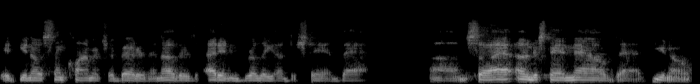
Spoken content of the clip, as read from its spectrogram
it, you know, some climates are better than others. I didn't really understand that. Um, so I understand now that, you know,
